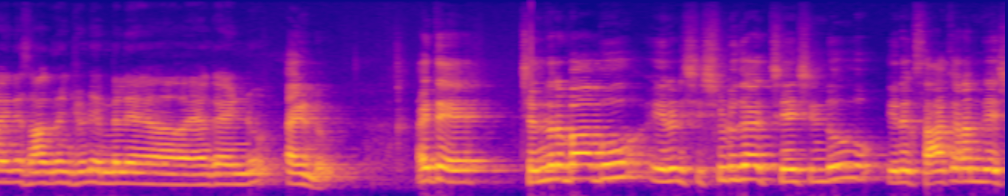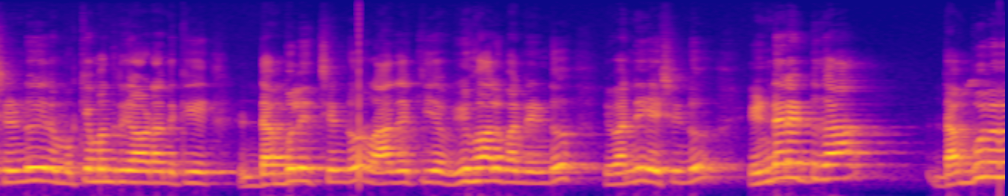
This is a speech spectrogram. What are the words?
ఆయన సహకరించండి ఎమ్మెల్యే అయ్యిండు. అయిండు అయితే చంద్రబాబు ఈయనని శిష్యుడిగా చేసిండు ఈయనకు సహకారం చేసిండు ఈయన ముఖ్యమంత్రి కావడానికి డబ్బులు ఇచ్చిండు రాజకీయ వ్యూహాలు పన్నిండు ఇవన్నీ చేసిండు. ఇండైరెక్ట్గా డబ్బులు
